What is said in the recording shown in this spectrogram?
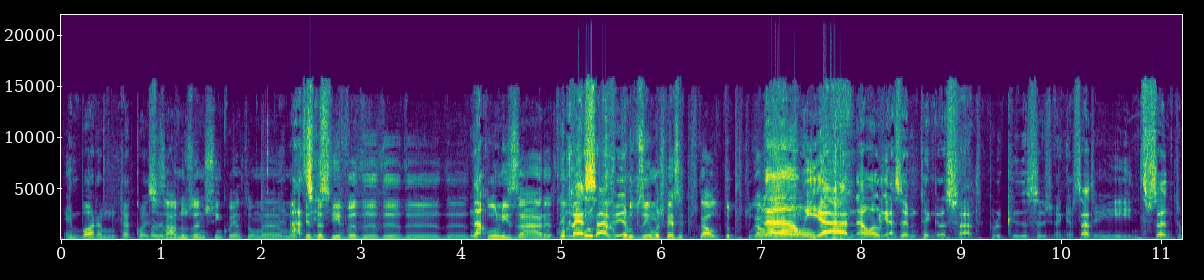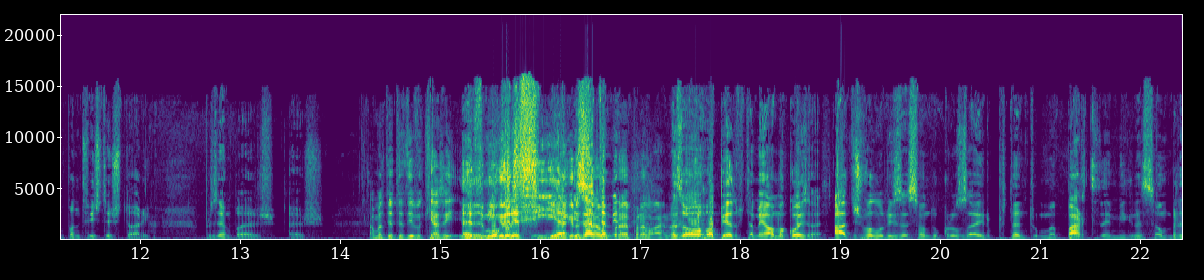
Embora muita coisa. Mas há nos anos 50 uma, uma Ah, sim, tentativa de, de, de, de- de Não. colonizar, até Começa a haver. reproduzir uma espécie de Portugal, de Portugal Não, e há, mas- não, aliás, é muito engraçado, porque seja engraçado e interessante do ponto de vista histórico. Por exemplo, as, as, Há uma tentativa que haja a demografia, imigração exatamente. para, para lá, não é? Mas, ó ó Pedro, também há uma coisa: há a desvalorização do cruzeiro, portanto, uma parte da imigração para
